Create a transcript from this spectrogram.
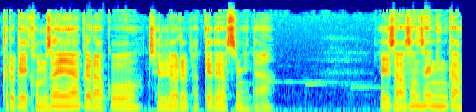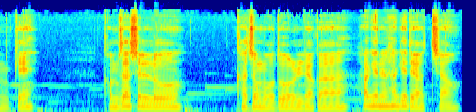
그렇게 검사 예약을 하고 진료를 받게 되었습니다. 의사 선생님과 함께 검사실로 가족 모두 올려가 확인을 하게 되었죠.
